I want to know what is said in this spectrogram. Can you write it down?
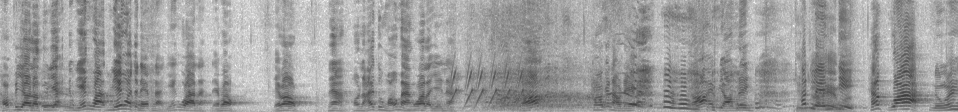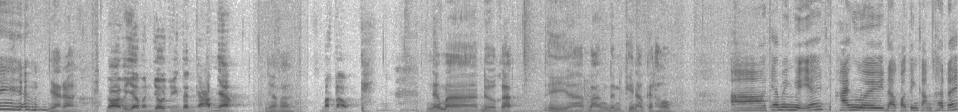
Hỏi, bây giờ là tôi dán tôi dán qua tôi dán qua cho đẹp nè dán qua nè đẹp không? Đẹp không? Nè hồi nãy tôi mở màn qua là vậy nè. Đó coi cái nào đẹp. Đó em dòm đi chị hất lên em chị à? hất qua. Đúng rồi. Dạ rồi. Rồi bây giờ mình vô chuyện tình cảm nha. Dạ vâng. Bắt đầu. Nếu mà được á thì à, bạn định khi nào kết hôn? À, theo mình nghĩ ấy, thì hai người đã có tình cảm thật đấy.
